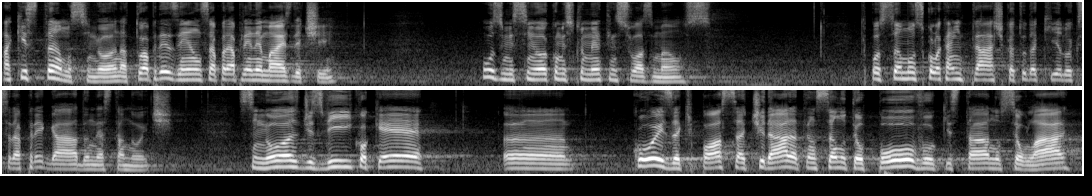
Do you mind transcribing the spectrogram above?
aqui estamos, Senhor, na tua presença para aprender mais de ti. Use-me, Senhor, como instrumento em Suas mãos. Que possamos colocar em prática tudo aquilo que será pregado nesta noite. Senhor, desvie qualquer uh, coisa que possa tirar a atenção do teu povo que está no seu lar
